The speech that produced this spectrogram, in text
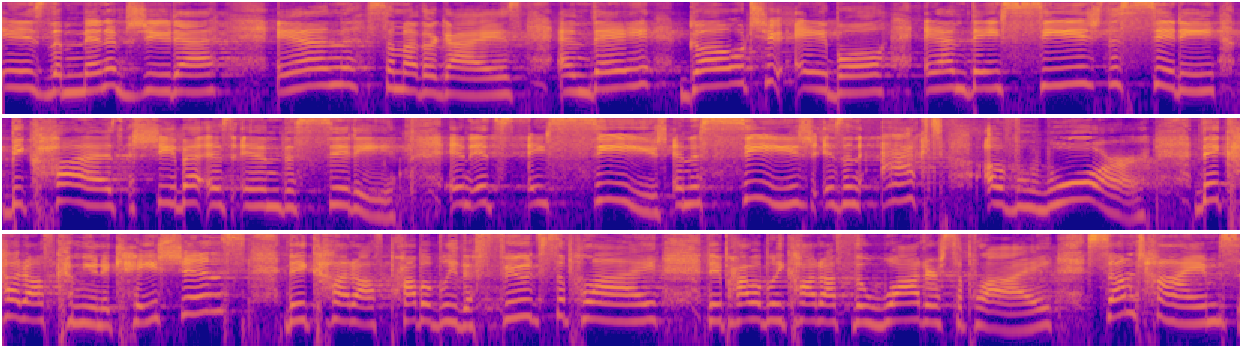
is the men of Judah and some other guys, and they go to Abel and they siege the city because Sheba is in the city. And it's a siege, and a siege is an act of war. They cut off communications, they cut off probably the food supply, they probably cut off the water supply. Sometimes,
